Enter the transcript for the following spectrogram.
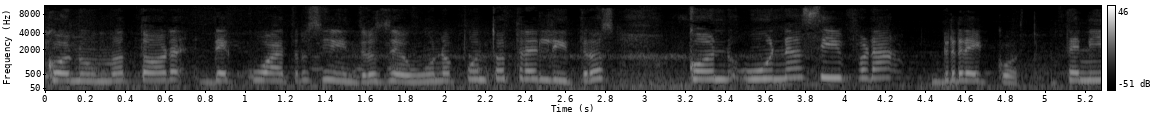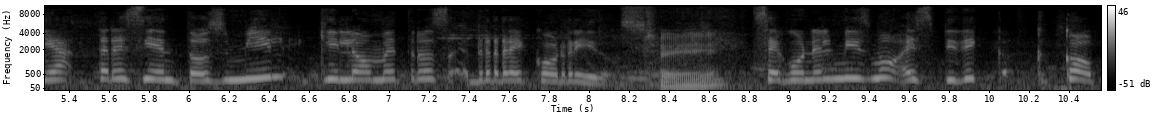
con un motor de 4 cilindros de 1.3 litros con una cifra récord. Tenía 300 mil kilómetros recorridos. Sí. Según el mismo Speedy Cop,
